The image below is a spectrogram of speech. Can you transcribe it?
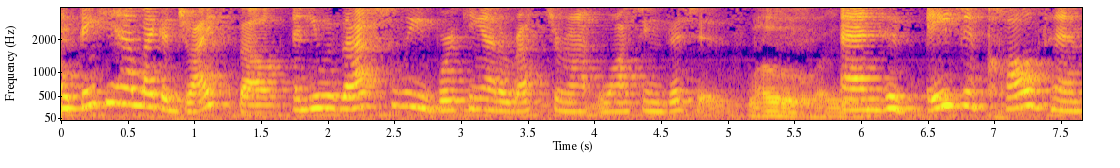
I think he had like a dry spell, and he was actually working at a restaurant washing dishes. Whoa. And his agent called him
